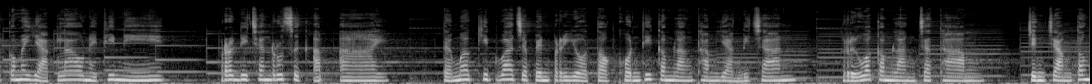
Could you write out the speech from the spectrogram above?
กก็ไม่อยากเล่าในที่นี้ เพราะดิฉันรู้สึกอับอาย แต่เมื่อคิดว่าจะเป็นประโยชน์ต่อคนที่กำลังทำอย่างดิฉัน หรือว่ากำลังจะทำจึงจำต้อง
